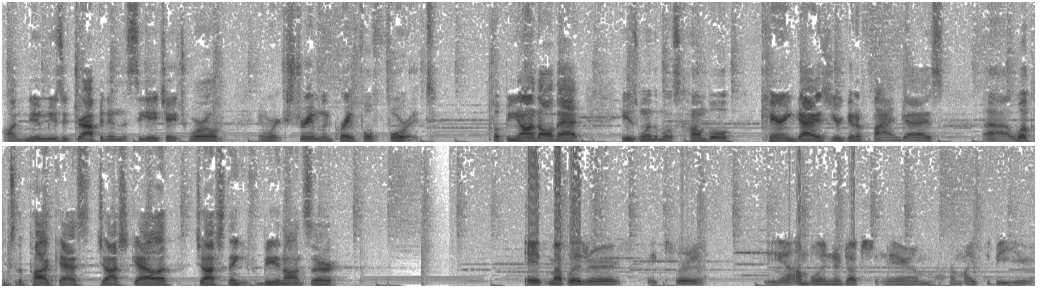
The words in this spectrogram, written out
on new music dropping in the CHH world, and we're extremely grateful for it. But beyond all that, he is one of the most humble, caring guys you're going to find, guys. Uh, welcome to the podcast, Josh Galla. Josh, thank you for being on, sir. Hey, it's my pleasure. Thanks for the humble introduction there. I'm I'm hyped to be here.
